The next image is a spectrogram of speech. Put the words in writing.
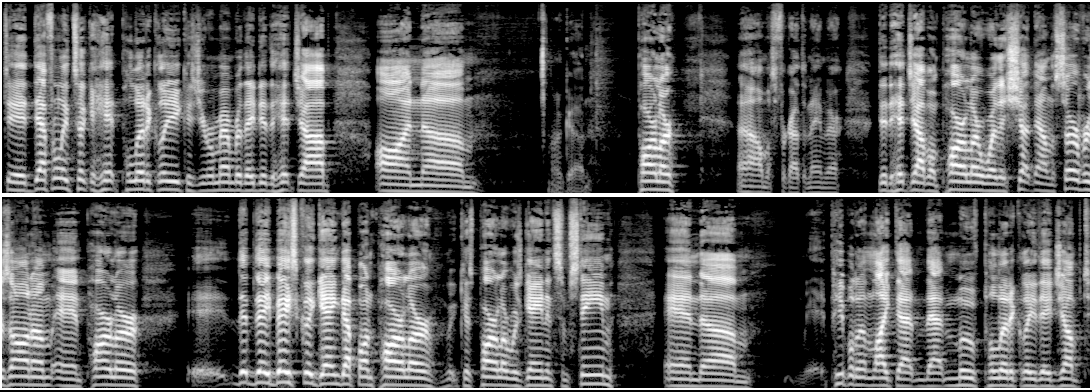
definitely took a hit politically because you remember they did the hit job on, um, oh God, Parler. I almost forgot the name there did a hit job on Parler where they shut down the servers on them, and Parler eh, they basically ganged up on Parler because Parler was gaining some steam, and um, people didn't like that that move politically. They jumped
